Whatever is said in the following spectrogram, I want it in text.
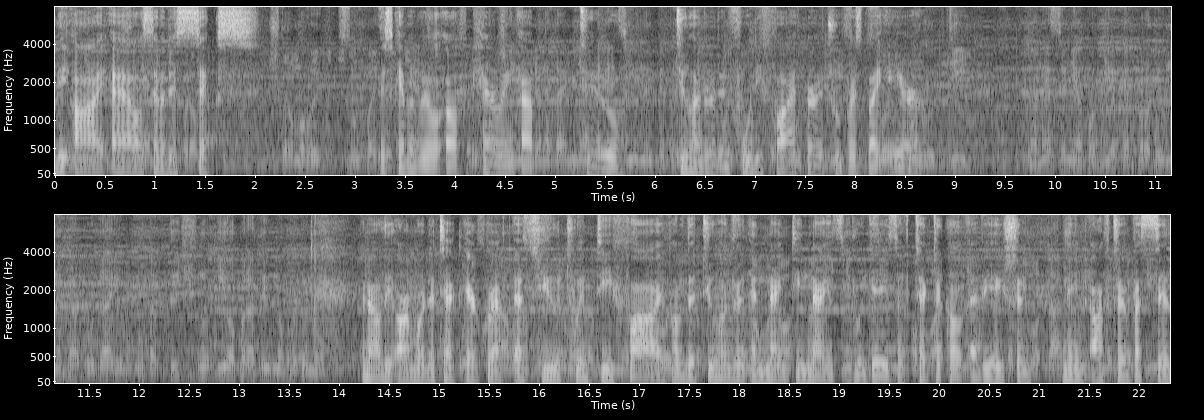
The IL 76 is capable of carrying up to 245 paratroopers by air Нанесення по об'єктах противника ударів у тактичну і оперативну глибину. Now the armored attack aircraft Su-25 of the 299th Brigades of Tactical Aviation named after Vasil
